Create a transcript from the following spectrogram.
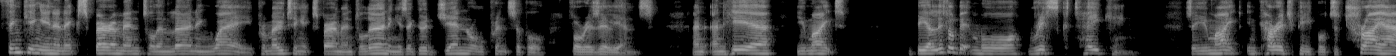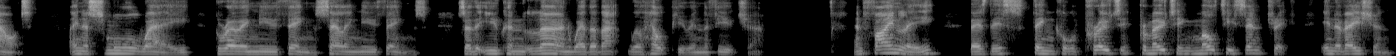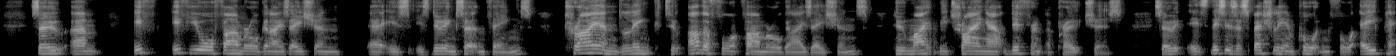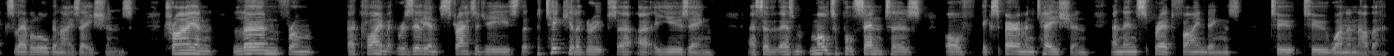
thinking in an experimental and learning way, promoting experimental learning is a good general principle for resilience. And, and here you might be a little bit more risk taking. So you might encourage people to try out in a small way, growing new things, selling new things, so that you can learn whether that will help you in the future. And finally, there's this thing called promoting multi-centric innovation. So um, if, if your farmer organization uh, is, is doing certain things, try and link to other farmer organizations who might be trying out different approaches. So it's, this is especially important for apex level organizations. Try and learn from uh, climate resilient strategies that particular groups are, are using uh, so that there's multiple centers of experimentation and then spread findings to, to one another.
